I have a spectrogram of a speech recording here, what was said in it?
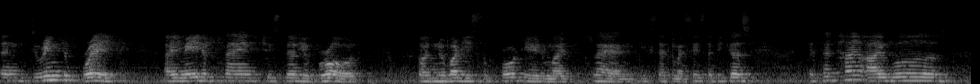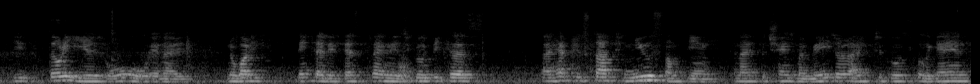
And during the break, I made a plan to study abroad, but nobody supported my plan except my sister because at that time I was 30 years old and I nobody think that it, that plan is good because I have to start to new something and I have to change my major, I have to go to school again,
